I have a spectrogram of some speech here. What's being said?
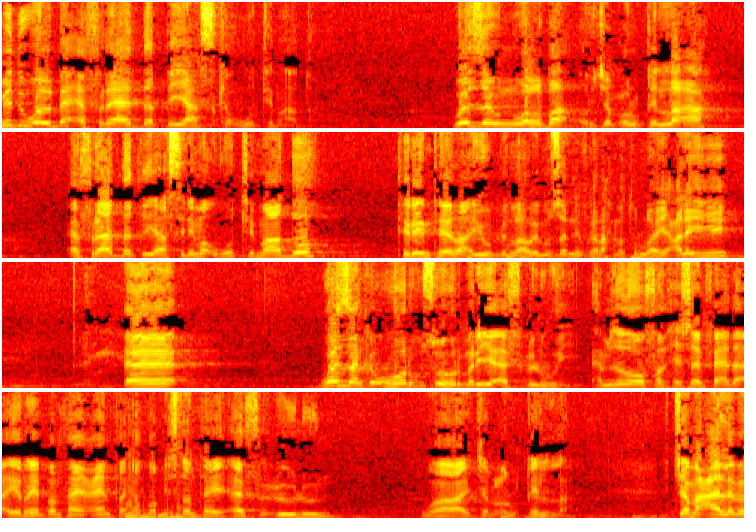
mid walba afraadda qiyaaska ugu timaado wasan walba oo jamculqilo ah afraadda qiyaasnimo ugu timaado tirinteeda ayuu bilaabay musanifka raxmatullaahi calayhi wasanka u hor u soo hormariyey afcul weeye hamsadoo fadxisan fa'da ay reeban tahay ceynta ay damisan tahay afculun waa jamculqila jamacaa laba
